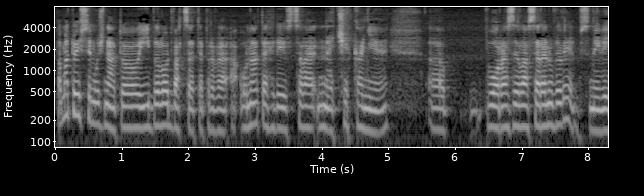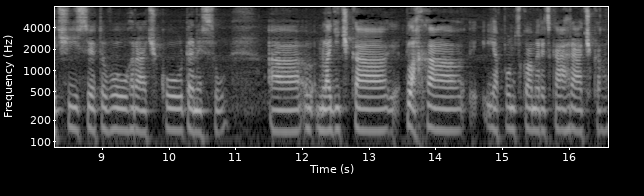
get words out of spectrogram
Pamatuješ si možná, to jí bylo 20 teprve a ona tehdy zcela nečekaně uh, porazila Serenu Williams, největší světovou hráčku tenisu a mladička, plachá japonsko-americká hráčka.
